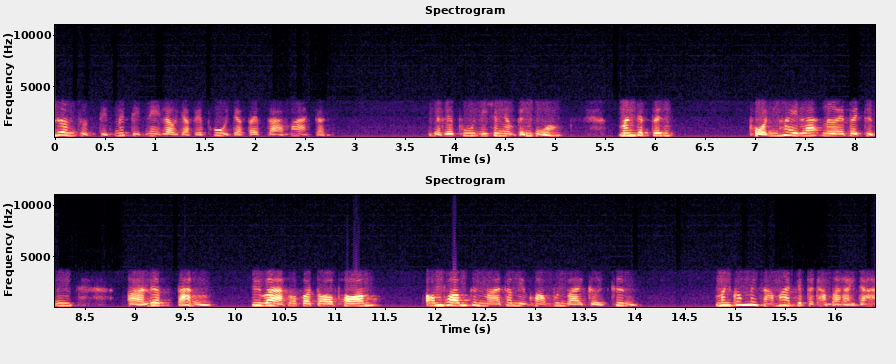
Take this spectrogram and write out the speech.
เรื่องจุดติดไม่ติดนี่เราอย่าไปพูดอย่าไปปรามาสกัน อย่าไปพูดดิฉันยังเป็นห่วง มันจะเป็นผลให้ละเลยไปถึงเลือกตั้งที่ว่ากกตพร้อม พร้อมๆขึ้นมาถ้ามีความวุ่นวายเกิดขึ้น มันก็ไม่สามารถจะไปทำอะไรได้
